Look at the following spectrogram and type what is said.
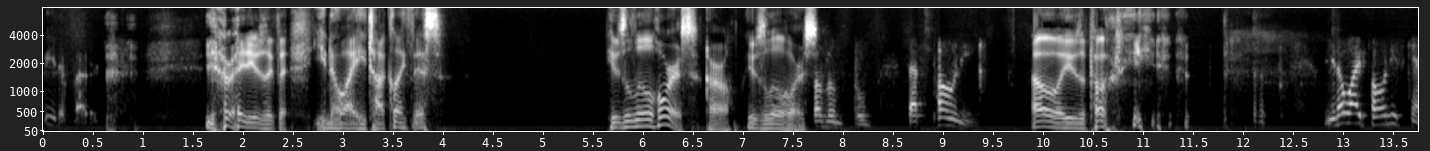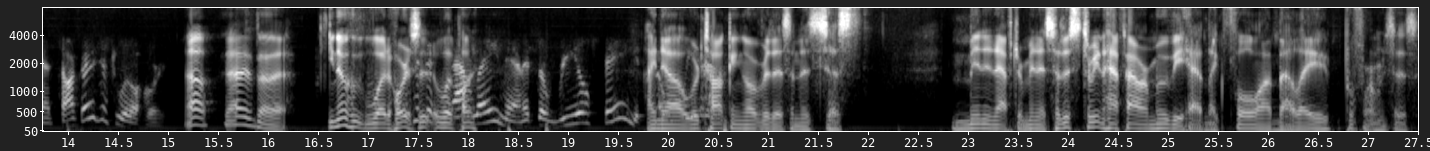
Peanut butter. Yeah, right. He was like that. You know why he talked like this? He was a little horse, Carl. He was a little horse. Boom, boom, boom. That's pony. Oh, he was a pony. You know why ponies can't talk? They're just a little horse. oh, I didn't know that. You know who, what horse? It's What pony? ballet, man. It's a real thing. It's I so know. We're talking over this, and it's just minute after minute. So this three and a half hour movie had like full on ballet performances.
